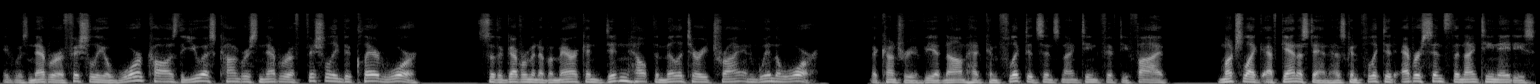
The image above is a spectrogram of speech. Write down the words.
It was never officially a war cause, the US Congress never officially declared war, so the government of America didn't help the military try and win the war. The country of Vietnam had conflicted since 1955, much like Afghanistan has conflicted ever since the 1980s,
